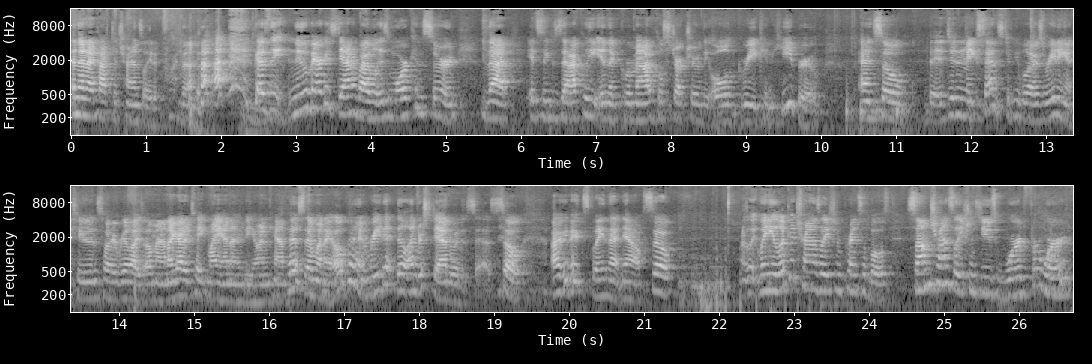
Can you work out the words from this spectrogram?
And then I'd have to translate it for them. Because the New American Standard Bible is more concerned that it's exactly in the grammatical structure of the Old Greek and Hebrew. And so it didn't make sense to people I was reading it to, and so I realized, oh man, I got to take my NIV on campus, and when I open it and read it, they'll understand what it says. So I'm going to explain that now. So, when you look at translation principles, some translations use word for word,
